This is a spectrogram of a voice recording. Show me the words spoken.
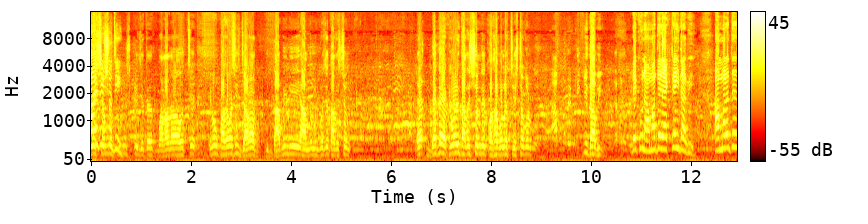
হয়, পুলিশকে যেতে বাধা দেওয়া হচ্ছে এবং পাশাপাশি যারা দাবি নিয়ে এই আন্দোলন করছে তাদের সঙ্গে দেখো একেবারেই তাদের সঙ্গে কথা বলার চেষ্টা করব। আপনাদের কি কি দাবি? দেখুন আমাদের একটাই দাবি আমাদের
